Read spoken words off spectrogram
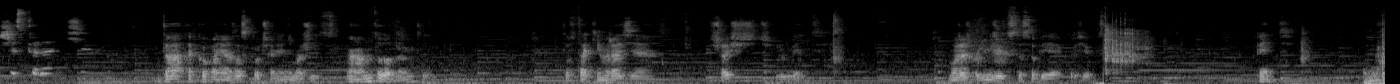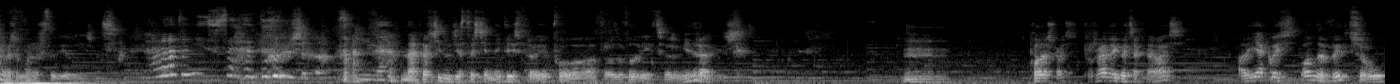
Wszystko da mi się. Do atakowania zaskoczenia nie masz nic. A, no to dobra, no to, to w takim razie 6 lub więcej. Możesz obniżyć to sobie jakoś. Jak... 5. Mówiłem, że możesz sobie obniżyć. Ale to nie jest wcale dużo. Na kości 20 to jest prawie połowa prawdopodobieństwa, że nie trafisz. Mm. Podeszłaś, prawie go ciachnęłaś, ale jakoś on wyczuł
